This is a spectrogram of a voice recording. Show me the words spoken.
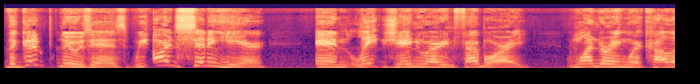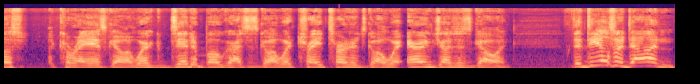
the good news is we aren't sitting here in late January and February wondering where Carlos Correa is going, where Xander Bogaerts is going, where Trea Turner is going, where Aaron Judge is going. The deals are done.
